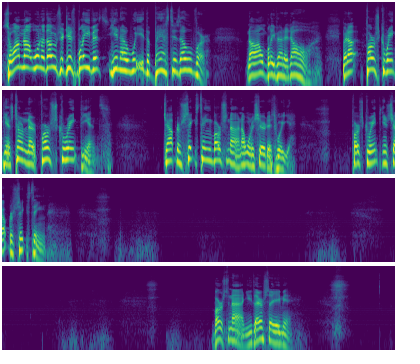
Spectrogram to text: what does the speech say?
So I'm not one of those that just believe it's, you know, we, the best is over. No, I don't believe that at all. But uh, 1 Corinthians, turn there. 1 Corinthians, chapter 16, verse 9. I want to share this with you. 1 Corinthians, chapter 16. Verse 9. You there? Say amen.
